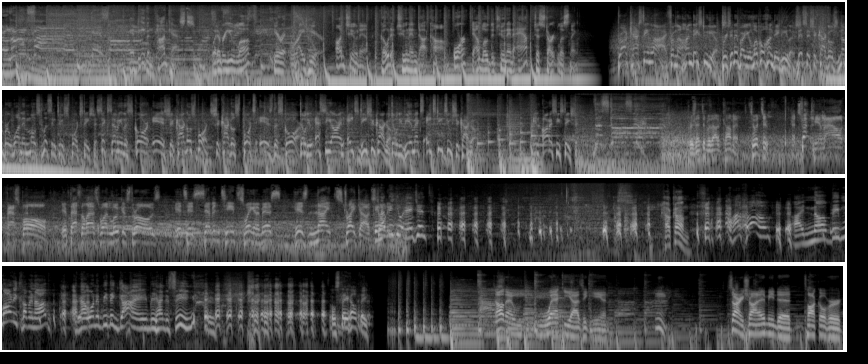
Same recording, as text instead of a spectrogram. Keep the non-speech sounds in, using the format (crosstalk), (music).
And even podcasts. Whatever you love, hear it right here on TuneIn. Go to tunein.com or download the TuneIn app to start listening. Broadcasting live from the Hyundai Studio, presented by your local Hyundai dealers. This is Chicago's number one and most listened to sports station. 670 The Score is Chicago Sports. Chicago Sports is The Score. WSCR and HD Chicago. WBMX HD2 Chicago. In Audacy Station. The Score! Presented without comment. Two and two. Struck him out. Fastball. If that's the last one Lucas throws, it's his 17th swing and a miss. His ninth strikeout. Can Stoney. I be your agent? How come? oh, how come? I know big money coming up, and I want to be the guy behind the scene. (laughs) so stay healthy. Oh, that wacky Ozzie Guillen. Mm. Sorry, Sean. I didn't mean to talk over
